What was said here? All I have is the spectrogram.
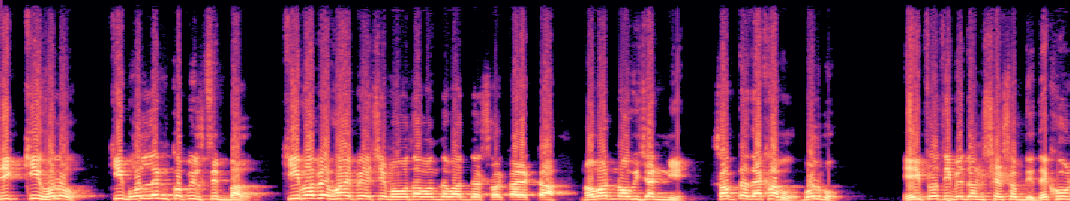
ঠিক কি হলো? কি বললেন কপিল সিব্বাল? কীভাবে ভয় পেয়েছে মমতা বন্দ্যোপাধ্যায় সরকার একটা নবান্ন অভিযান নিয়ে? সবটা দেখাবো, বলব। এই প্রতিবেদন শেষ অবধি দেখুন।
